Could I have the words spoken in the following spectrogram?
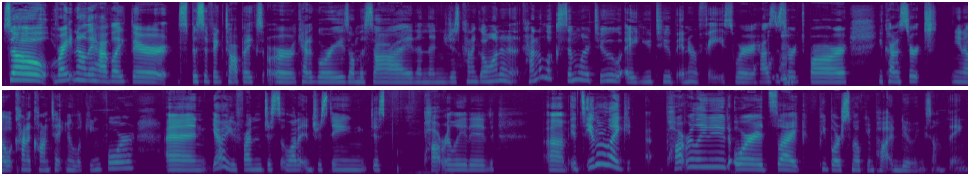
So right now they have like their specific topics or categories on the side, and then you just kind of go on, and it kind of looks similar to a YouTube interface where it has the Mhm. search bar. You kind of search, you know, what kind of content you're looking for, and yeah, you find just a lot of interesting, just pot related. Um, it's either like pot related or it's like people are smoking pot and doing something.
